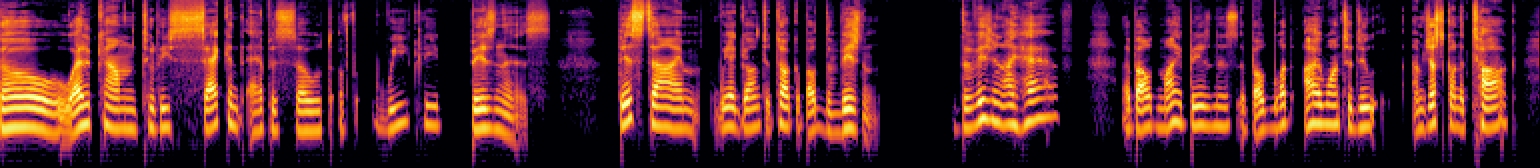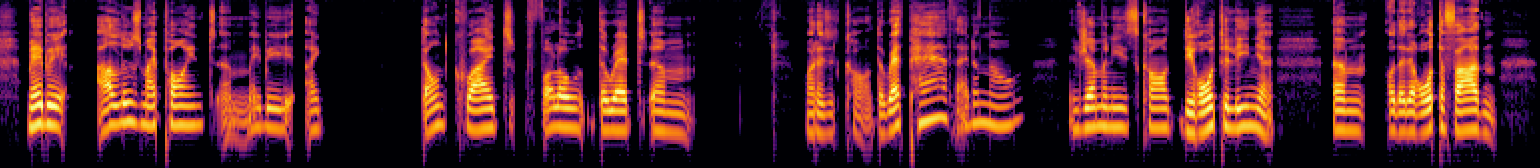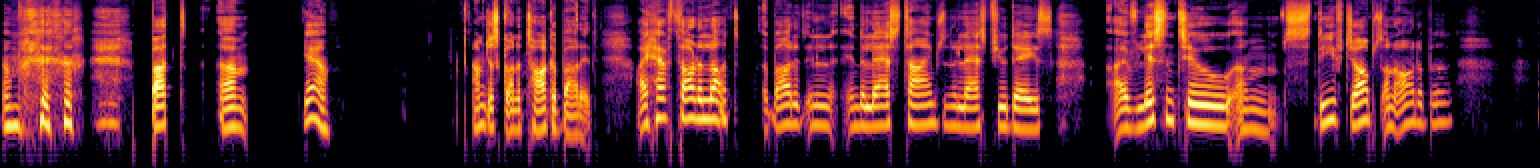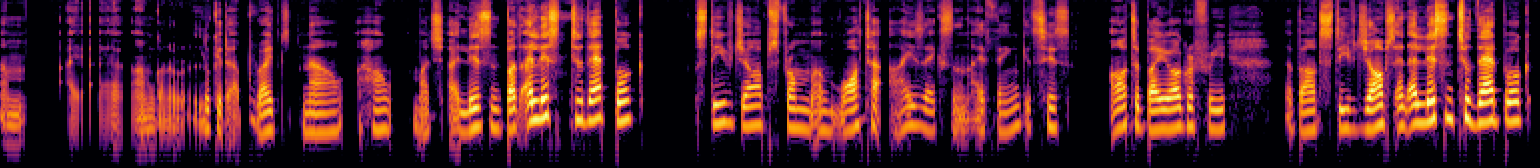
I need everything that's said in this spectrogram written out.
So, welcome to the second episode of Weekly Business. This time, we are going to talk about the vision. The vision I have about my business, about what I want to do. I'm just going to talk. Maybe I'll lose my point. Um, maybe I don't quite follow the red, um, what is it called? The red path? I don't know. In Germany, it's called die rote Linie. Um, oder der rote Faden. Um, but um, yeah, I'm just gonna talk about it. I have thought a lot about it in in the last times, in the last few days. I've listened to um, Steve Jobs on Audible. Um, I, I I'm gonna look it up right now how much I listened, but I listened to that book, Steve Jobs from um, Walter Isaacson. I think it's his autobiography about Steve Jobs, and I listened to that book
